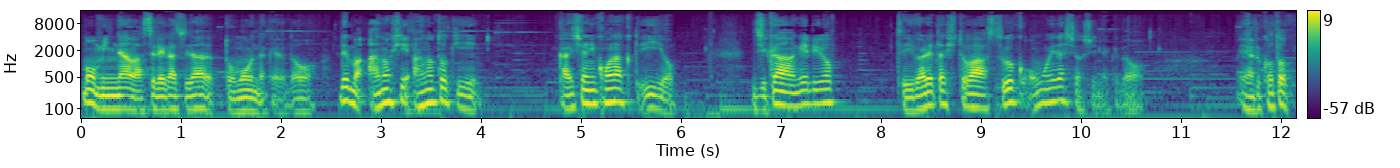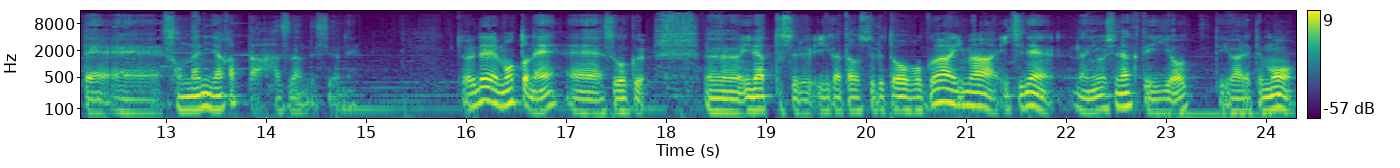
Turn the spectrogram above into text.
もうみんな忘れがちだと思うんだけれどでもあの日あの時会社に来なくていいよ。時間あげるよ。って言われた人はすごく思い出してほしいんだけどやることって、えー、そんなになかったはずなんですよね。それでもっとね、えー、すごくうんイラッとする言い方をすると僕は今1年何もしなくていいよって言われても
